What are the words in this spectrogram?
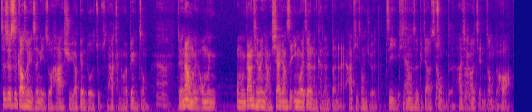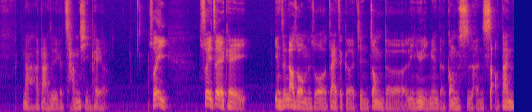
这就是告诉你身体说他需要更多的组织，他可能会变重。嗯，对。那我们我们我们刚刚前面讲下降，是因为这个人可能本来他体重觉得自己体重是比较重的，他想要减重的话，嗯、那他当然是一个长期配合。所以，所以这也可以衍生到说，我们说在这个减重的领域里面的共识很少，但。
